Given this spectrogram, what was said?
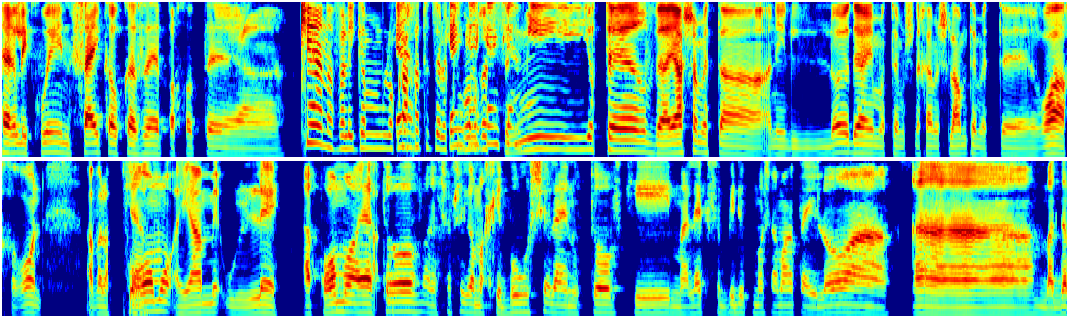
הרלי קווין, סייקו כזה, פחות... Uh... כן, אבל היא גם לוקחת כן, את זה כן, לכיוון כן, רציני. יותר, והיה שם את ה... אני לא יודע אם אתם שניכם השלמתם את uh, רוע האחרון, אבל הפרומו. היה מעולה. הפרומו היה טוב, אני חושב שגם החיבור שלהן הוא טוב, כי אלכסה בדיוק כמו שאמרת, היא לא המדע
